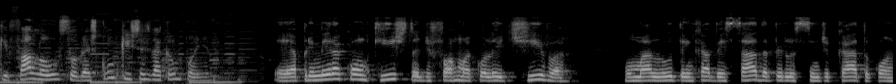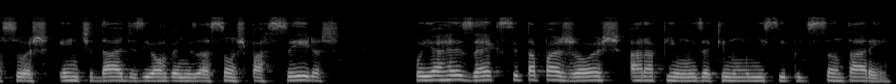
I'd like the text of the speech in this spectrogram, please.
que falou sobre as conquistas da campanha. É a primeira conquista de forma coletiva, uma luta encabeçada pelo sindicato com as suas entidades e organizações parceiras, foi a Resex Tapajós Arapiuns, aqui no município de Santarém.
